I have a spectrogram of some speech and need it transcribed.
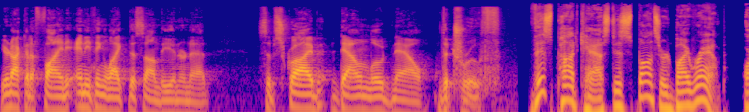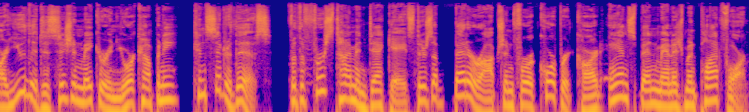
you're not going to find anything like this on the internet. Subscribe, download now. The truth. This podcast is sponsored by Ramp. Are you the decision maker in your company? Consider this. For the first time in decades, there's a better option for a corporate card and spend management platform.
